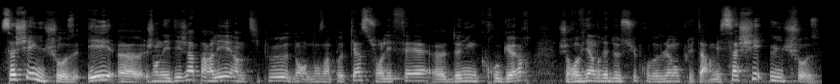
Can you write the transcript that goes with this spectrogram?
Sachez une chose, et euh, j'en ai déjà parlé un petit peu dans, un podcast sur l'effet euh, Dunning-Kruger, je reviendrai dessus probablement plus tard, mais sachez une chose,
